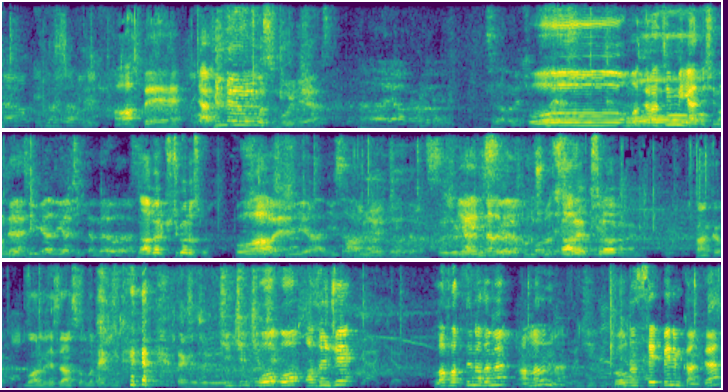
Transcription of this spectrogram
now into the second half. Ah be. ya bilmeyen oynamasın bu oyunu ya. Oo, makara tim mi geldi şimdi? Tim geldi gerçekten merhabalar. Ne haber küçük orospu? Oha be. İyi ya iyi sağ olun. Özür dilerim. Yayında da böyle konuşması. Çağrı kusura bakma kanka. Kanka bu arada cezası olabilir dilerim. Kim kim kim O o az önce laf attığın adamı anladın mı? Golden State benim kanka.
